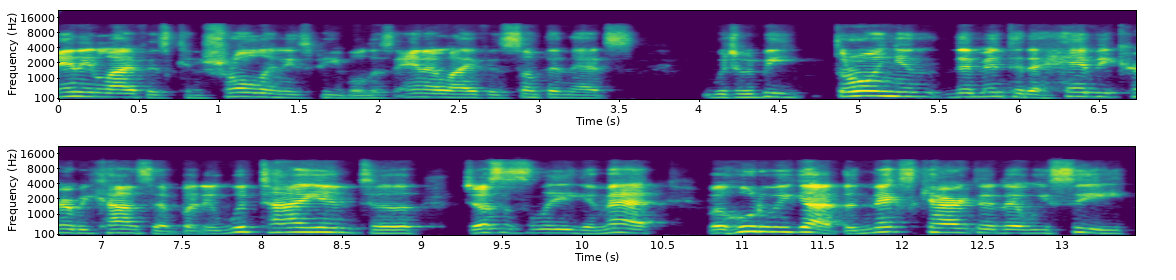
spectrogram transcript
anti-life is controlling these people. This anti-life is something that's which would be throwing in them into the heavy Kirby concept, but it would tie into Justice League and that. But who do we got? The next character that we see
